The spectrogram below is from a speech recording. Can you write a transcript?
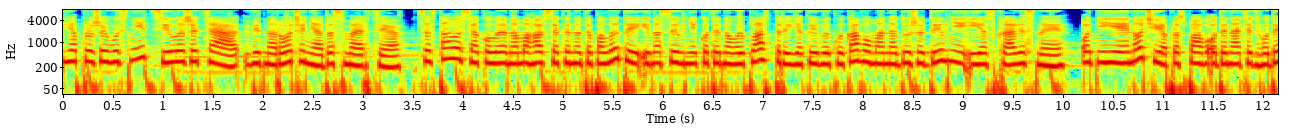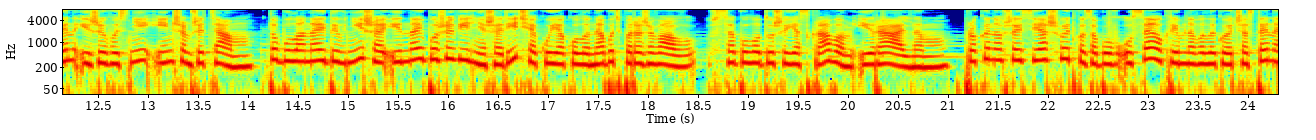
Я прожив у сні ціле життя від народження до смерті. Це сталося, коли я намагався кинути палити і носив нікотиновий пластир, який викликав у мене дуже дивні і яскраві сни. Однієї ночі я проспав 11 годин і жив у сні іншим життям. То була найдивніша і найбожевільніша річ, яку я коли-небудь переживав. Все було дуже яскравим і реальним. Прокинувшись, я швидко забув усе, окрім невеликої частини,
